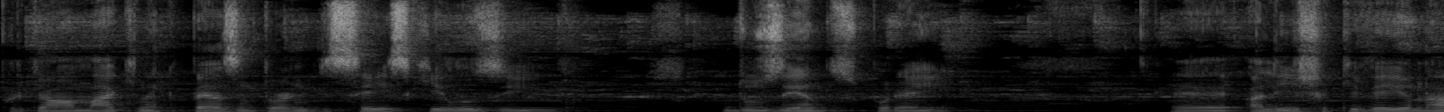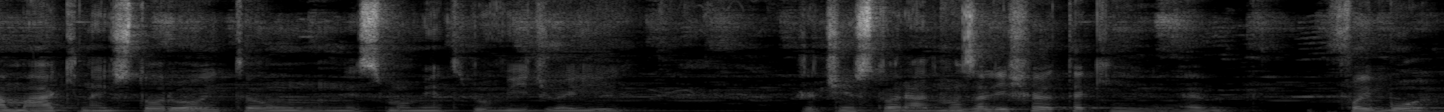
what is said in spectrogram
porque é uma máquina que pesa em torno de 6 kg e 200 por aí. É, a lixa que veio na máquina estourou, então nesse momento do vídeo aí já tinha estourado. Mas a lixa até que é, foi boa.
